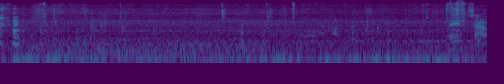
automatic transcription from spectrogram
่เฮ้ยสาว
